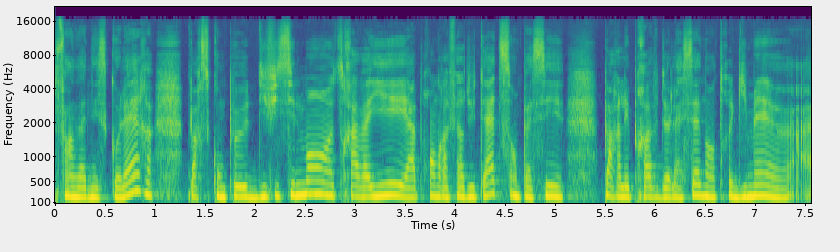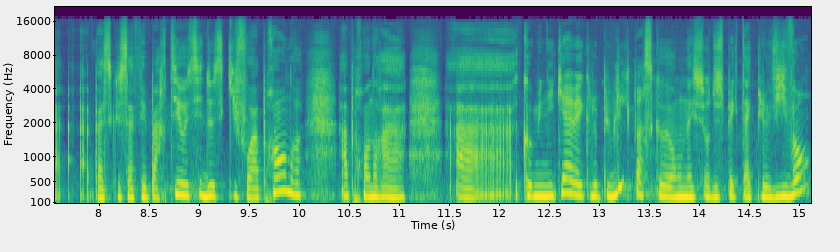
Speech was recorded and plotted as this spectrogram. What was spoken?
fin d'année scolaire parce qu'on peut difficilement travailler et apprendre à faire du théâtre sans passer par l'épreuve de la scène entre guillemets parce que ça fait partie aussi de ce qu'il faut apprendre, apprendre à, communiquer avec le public parce qu'on est sur du spectacle vivant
